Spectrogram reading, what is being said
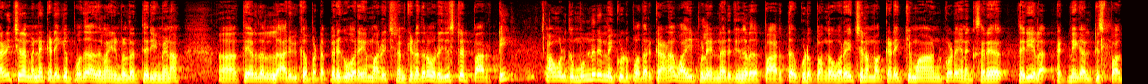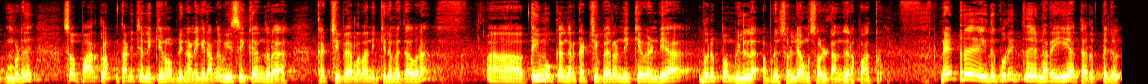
தனிச்சின்னம் என்ன கிடைக்க போகுது? அதெல்லாம் எங்களுக்கு தான் தெரியும். ஏன்னா தேர்தல் அறிவிக்கப்பட்ட பிறகு ஒரே மாதிரி சின்னம் கிட்டத்தட்ட ஒரு ரிஜிஸ்டர்ட் பார்ட்டி அவங்களுக்கு முன்னுரிமை கொடுப்பதற்கான வாய்ப்புகள் என்ன இருக்குங்கிறத பார்த்து கொடுப்பாங்க. ஒரே சின்னமாக கிடைக்குமான்னு கூட எனக்கு சரியாக தெரியல. டெக்னிக்காலிட்டிஸ் பார்க்கும்பொழுது. ஸோ பார்க்கலாம். தனிச்சு நிற்கணும் அப்படின்னு நினைக்கிறாங்க. விசிக்கங்கிற கட்சி பேரில் தான் நிற்கணுமே தவிர திமுகங்கிற கட்சி பேரில் நிற்க வேண்டிய விருப்பம் இல்லை அப்படின்னு சொல்லி அவங்க சொல்லிட்டாங்கிற பார்க்குறோம். நேற்று இது குறித்து நிறைய கருத்துக்கள்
